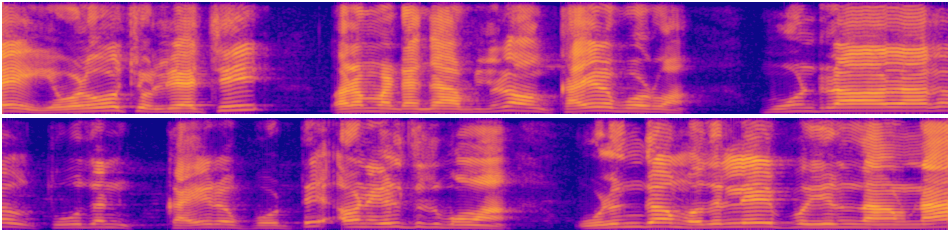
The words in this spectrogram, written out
ஏய் எவ்வளவோ சொல்லியாச்சு வரமாட்டாங்க அப்படின்னு சொல்லி அவன் கயிறை போடுவான். மூன்றாவதாக தூதன் கயிறை போட்டு அவனை இழுத்துட்டு போவான். ஒழுங்காக முதல்ல இப்போ இருந்தாங்கன்னா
